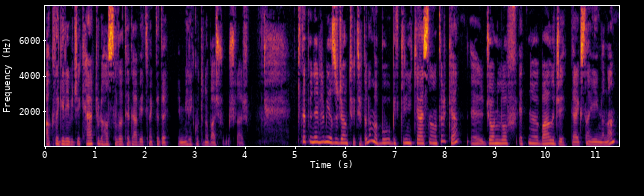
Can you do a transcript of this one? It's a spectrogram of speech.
Akla gelebilecek her türlü hastalığı tedavi etmekte de e, melek otuna başvurmuşlar. Kitap önerilerimi yazacağım Twitter'dan ama bu bitkinin hikayesini anlatırken e, Journal of Ethnobiology dergisinden yayınlanan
